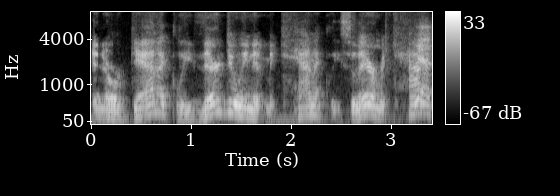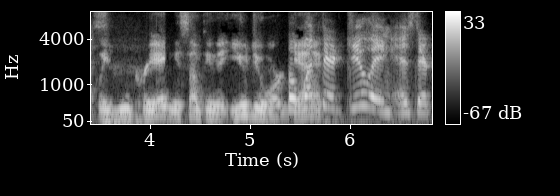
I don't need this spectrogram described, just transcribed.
it organically. They're doing it mechanically. So they are mechanically recreating something that you do But what they're doing is they're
